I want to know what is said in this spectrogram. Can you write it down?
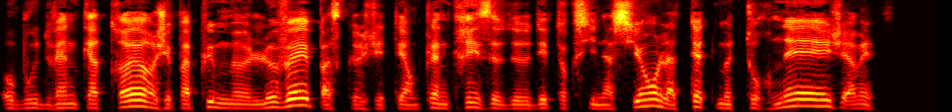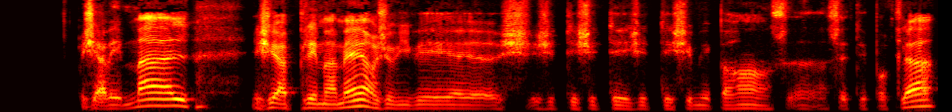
Au bout de 24 heures, j'ai pas pu me lever parce que j'étais en pleine crise de détoxination. La tête me tournait. J'avais j'avais mal. J'ai appelé ma mère. Je vivais euh, j'étais j'étais j'étais chez mes parents à cette époque-là.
